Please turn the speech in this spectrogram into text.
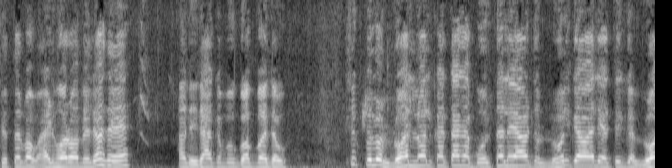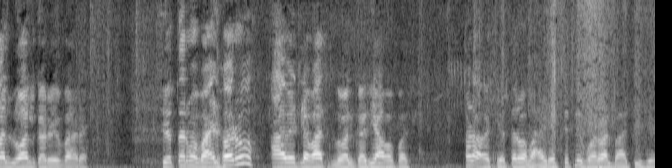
ખેતરમાં વાઈડ ફરવા બેલ્યો છે. આ ધીરા કે બહુ જવું શું પેલો લોલ લોલ કરતા હતા, બોલતા લઈ આવે તો લોલ કહેવાની હતી કે લોલ લોલ કરે મારે. ખેતરમાં વાઈડ ફરું આવે એટલે વાત લોલ કરી આવે પછી. પણ હવે ખેતરમાં એક કેટલી ફરવાની બાકી છે.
